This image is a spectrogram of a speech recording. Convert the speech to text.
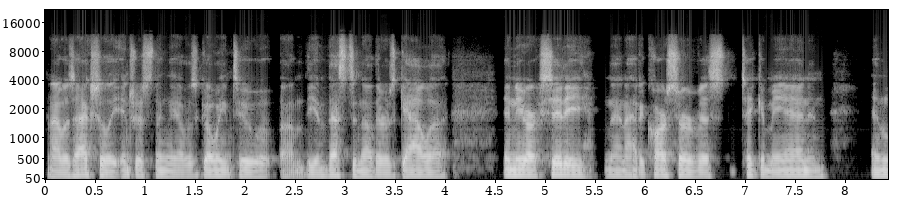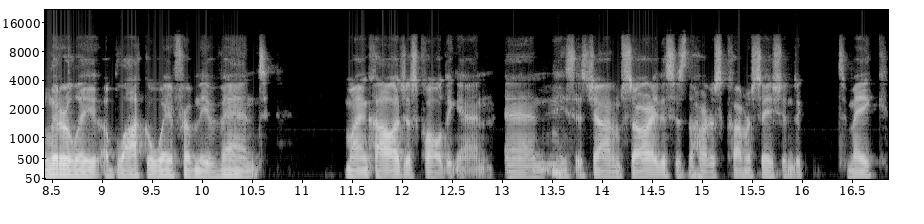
And I was actually, interestingly, I was going to um, the Invest in Others gala in New York City, and then I had a car service taking me in, and and literally a block away from the event my oncologist called again and mm-hmm. he says john i'm sorry this is the hardest conversation to, to make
